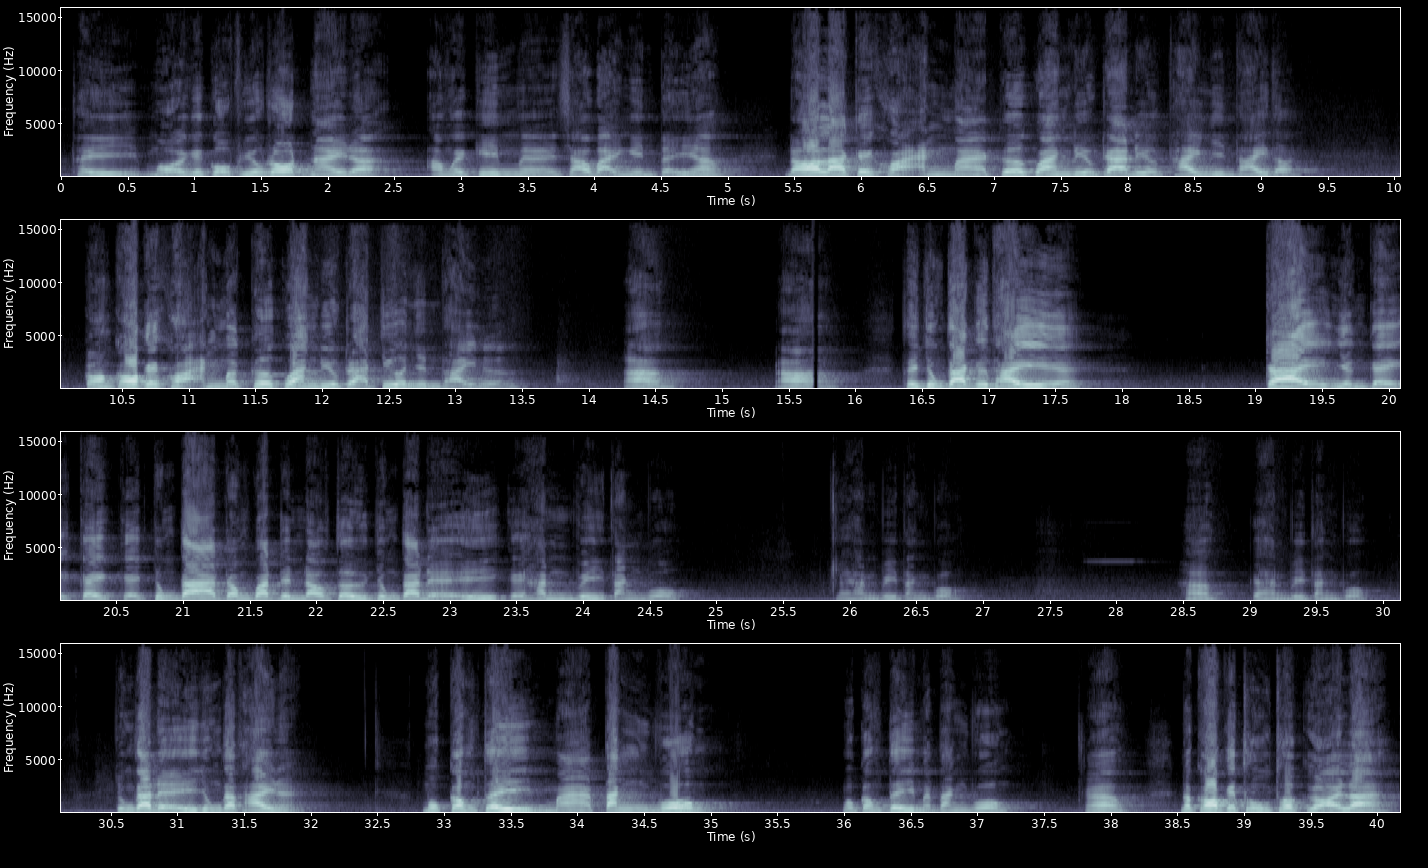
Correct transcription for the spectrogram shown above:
thì mọi cái cổ phiếu rốt này đó ông ấy kiếm ờ, sáu bảy nghìn tỷ không đó là cái khoản mà cơ quan điều tra điều thay nhìn thấy thôi. Còn có cái khoản mà cơ quan điều tra chưa nhìn thấy nữa. Đó. Đó. Thì chúng ta cứ thấy ờ, cái, những cái cái cái chúng ta trong quá trình đầu tư, chúng ta để ý cái hành vi tăng vốn. Cái hành vi tăng vốn. Hả? Cái hành vi tăng vốn. Chúng ta để ý, chúng ta thấy này một công ty mà tăng vốn, một công ty mà tăng vốn không? nó có cái thủ thuật gọi là,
